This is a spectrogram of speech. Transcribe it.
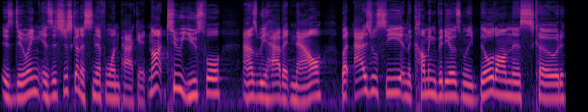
is doing is it's just going to sniff one packet. Not too useful as we have it now, but as you'll see in the coming videos, when we build on this code,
